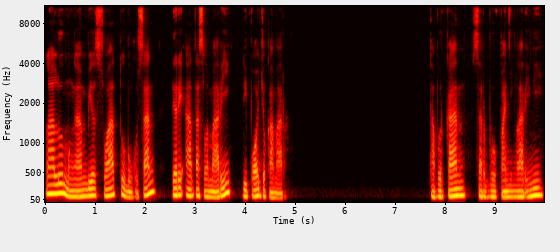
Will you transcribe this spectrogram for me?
lalu mengambil suatu bungkusan dari atas lemari di pojok kamar. Taburkan serbuk panjinglar ini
